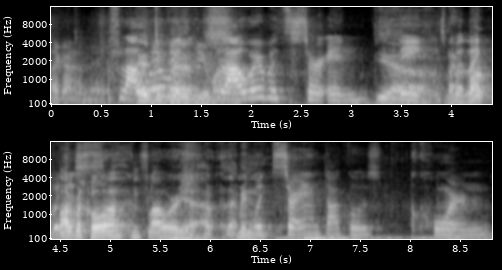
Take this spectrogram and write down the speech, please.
I gotta admit. Flour depends. with flour with certain Yeah. things, like but bar- like with just- barbacoa and flour. Yeah. I, I mean, with certain tacos, corn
